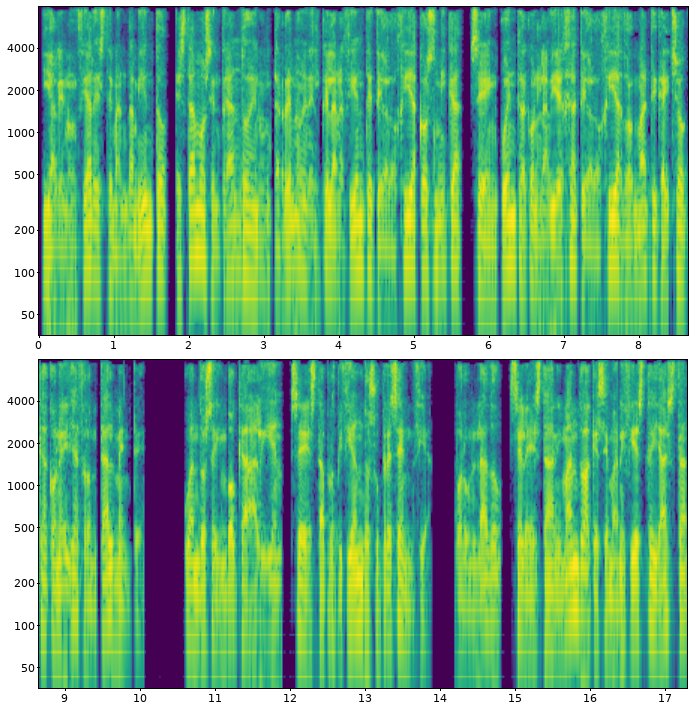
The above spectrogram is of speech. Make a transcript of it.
Y al enunciar este mandamiento, estamos entrando en un terreno en el que la naciente teología cósmica, se encuentra con la vieja teología dogmática y choca con ella frontalmente. Cuando se invoca a alguien, se está propiciando su presencia. Por un lado, se le está animando a que se manifieste y hasta,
